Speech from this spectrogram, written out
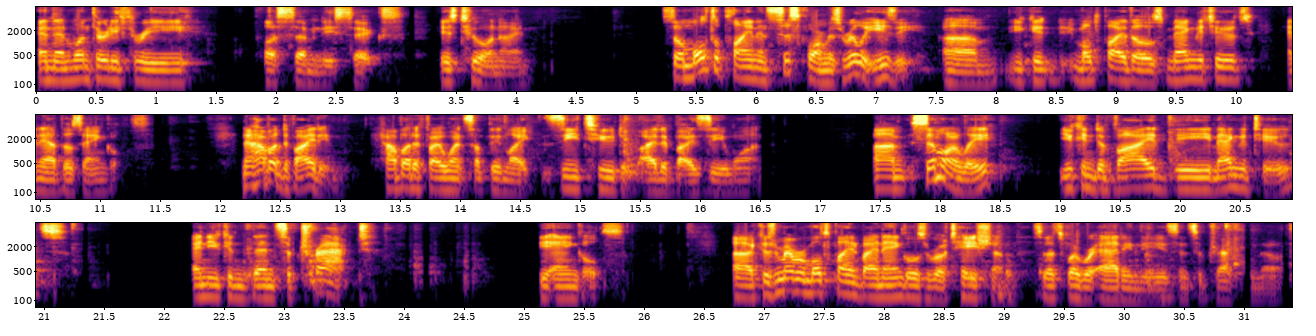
And then 133 plus 76 is 209. So multiplying in cis form is really easy. Um, you could multiply those magnitudes and add those angles. Now how about dividing? How about if I went something like z2 divided by z1? Um, similarly, you can divide the magnitudes and you can then subtract the angles. Because uh, remember, multiplying by an angle is a rotation. So that's why we're adding these and subtracting those.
